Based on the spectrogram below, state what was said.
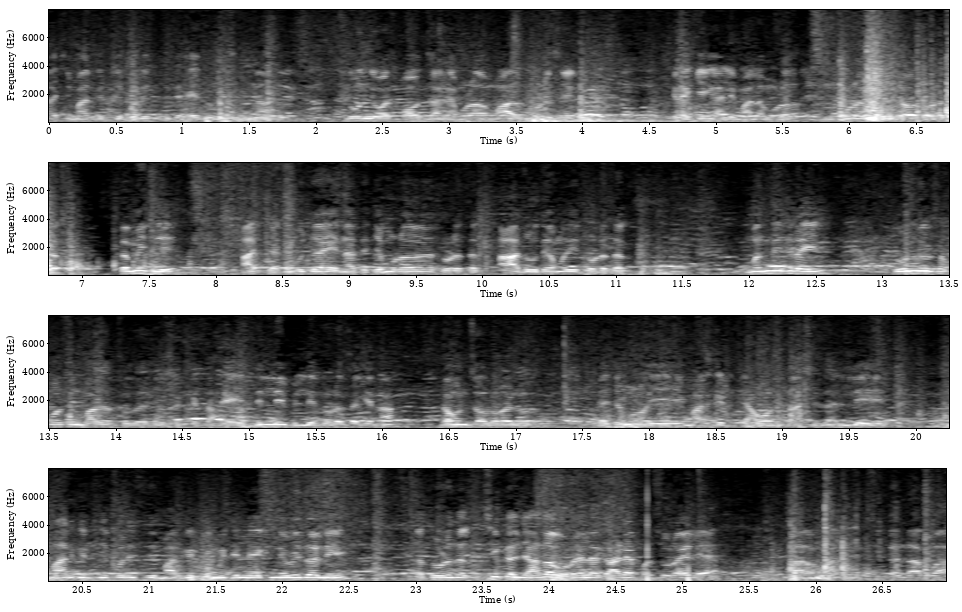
अशी मार्केटची परिस्थिती आहे थोडीशी दोन दिवस पाऊस झाल्यामुळं माल थोडेसे क्रॅकिंग आली मालामुळं. पुढं दिवसावर थोडंसं कमीच आहे आज छटपूजा आहे ना त्याच्यामुळं थोडंसं आज उद्यामध्ये थोडंसं मंदीच राहील. दोन दिवसापासून बाजार सुधारण्याची शक्यता आहे. दिल्ली बिल्ली थोडंसं की ना डाऊन चालू राहिलं. त्याच्यामुळं हे मार्केटची अवस्था अशी झालेली आहे. मार्केटची परिस्थिती मार्केट कमिटीला एक निवेदन आहे. तर थोडंसं चिखल जादा हो राहिला गाड्या फसू राहिल्या. मार्केट चिखल दाखवा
